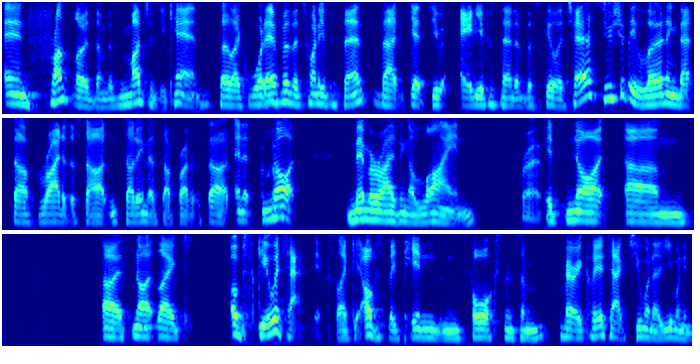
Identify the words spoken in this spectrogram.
and front load them as much as you can. So, like, whatever the 20% that gets you 80% of the skill of chess, you should be learning that stuff right at the start and studying that stuff right at the start. And it's Okay. not memorizing a line, right. it's not, um, uh, it's not like obscure tactics like obviously pins and forks and some very clear tactics you want to you want to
